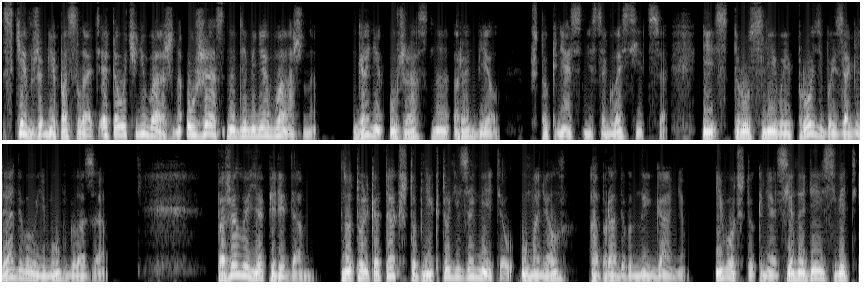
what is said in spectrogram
С кем же мне послать? Это очень важно, ужасно для меня важно. Ганя ужасно робел, что князь не согласится, и с трусливой просьбой заглядывал ему в глаза. «Пожалуй, я передам, но только так, чтобы никто не заметил», — умолял обрадованный Ганя. «И вот что, князь, я надеюсь, ведь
